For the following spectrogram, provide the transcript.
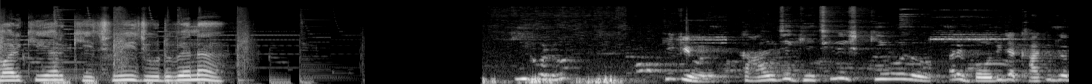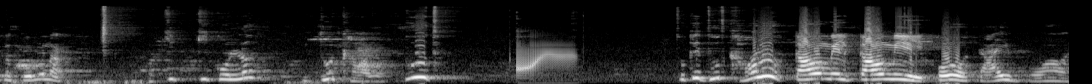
আমার কি আর কিছুই জুটবে না? কি হলো? কি কি হলো? কাল যে গেছিলিস কি হলো? আরে বৌদি যা খাতির যত্ন করব না। কি কি করল? দুধ খাওয়াবো। দুধ? তোকে দুধ খাওয়ালো? কাউ মিল্ক কাউ মিল্ক ও তাই বল।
